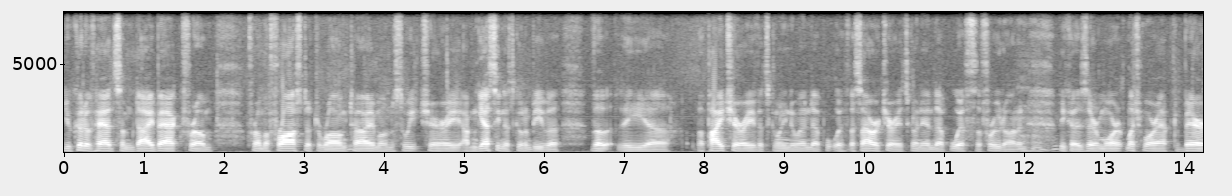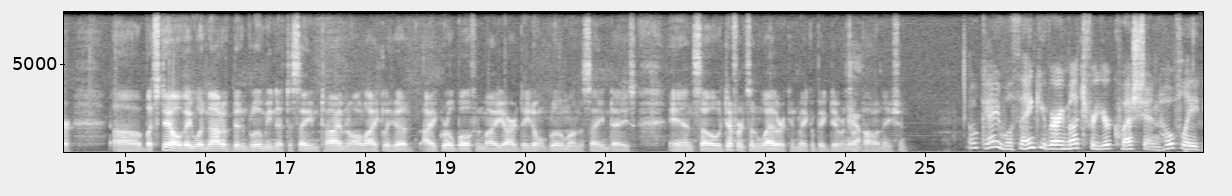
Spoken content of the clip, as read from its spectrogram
you could have had some dieback from from a frost at the wrong time on the sweet cherry. I'm guessing it's going to be the the the uh, a pie cherry that's going to end up with a sour cherry. It's going to end up with the fruit on it because they're more much more apt to bear. Uh, but still, they would not have been blooming at the same time in all likelihood. I grow both in my yard. They don't bloom on the same days, and so difference in weather can make a big difference Yeah. in pollination. Okay, well, thank you very much for your question. Hopefully,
